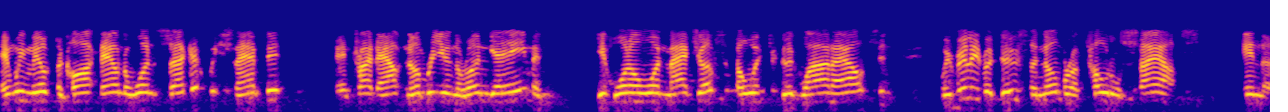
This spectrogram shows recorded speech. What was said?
and we milked the clock down to one second. We snapped it and tried to outnumber you in the run game and get one-on-one matchups and throw it to good wideouts. And we really reduced the number of total snaps in the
